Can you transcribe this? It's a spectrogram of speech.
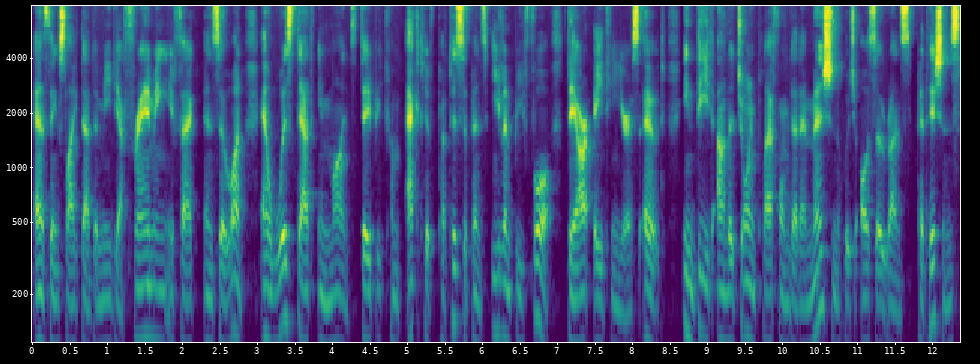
and things like that, the media framing effect, and so on. And with that in mind, they become active participants even before they are 18 years old. Indeed, on the Join platform that I mentioned, which also runs petitions,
